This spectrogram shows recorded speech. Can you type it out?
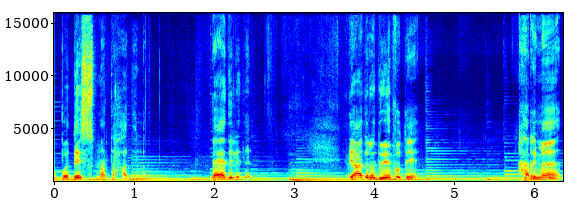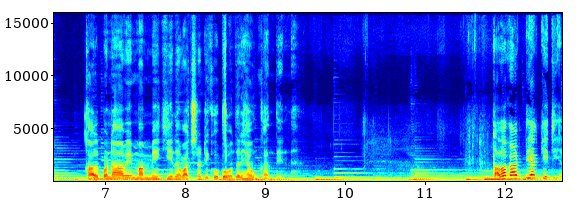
උපදෙස් මත හදලා. පෑදිලිද ඉති ආදර දවපුතේ හරිම කල්පනාවෙන් මම මේ කියන වචනටි ඔබ හොඳ හැවුම්කන් දෙන්න. තව කට්ටියක් හිටිය.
